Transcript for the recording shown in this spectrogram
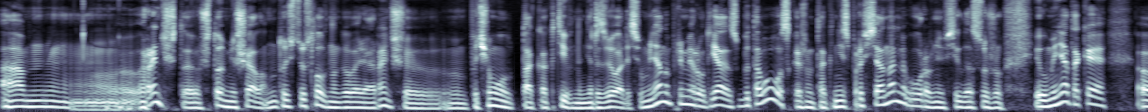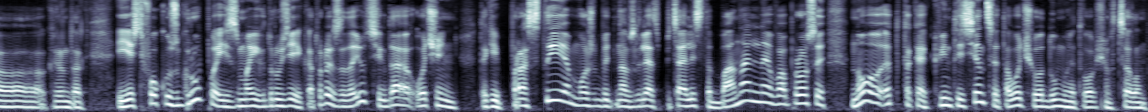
А раньше-то что мешало? Ну, то есть, условно говоря, раньше почему так активно не развивались? У меня, например, вот я с бытового, скажем так, не с профессионального уровня всегда сужу, и у меня такая, э, скажем так, есть фокус-группа из моих друзей, которые задают всегда очень такие простые, может быть, на взгляд специалиста, банальные вопросы, но это такая квинтэссенция того, чего думает, в общем, в целом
